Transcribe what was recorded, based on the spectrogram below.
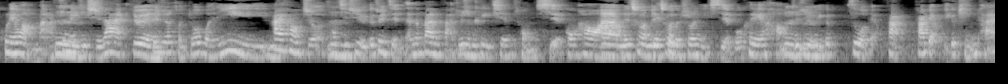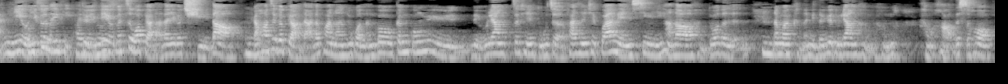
互联网嘛，自媒体时代，对，就是很多文艺爱好者，他其实有一个最简单的办法，就是可以先从写公号啊，没错没错，或者说你写博客也好，就是有一个自我表发发表的一个平台，你有一个自媒体开始，对你有个自我表达的一个渠道，然后这个表达的话呢，如果能够跟公域流量这些读者发生一些关联性，影响到。很多的人，那么可能你的阅读量很很很好的时候，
